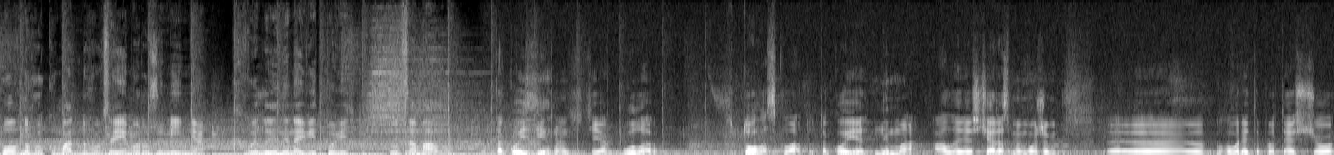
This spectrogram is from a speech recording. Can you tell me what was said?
повного командного взаєморозуміння. Хвилини на відповідь тут замало. Такої зіграності, як була того складу, такої нема. Але ще раз ми можемо е, говорити про те, що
